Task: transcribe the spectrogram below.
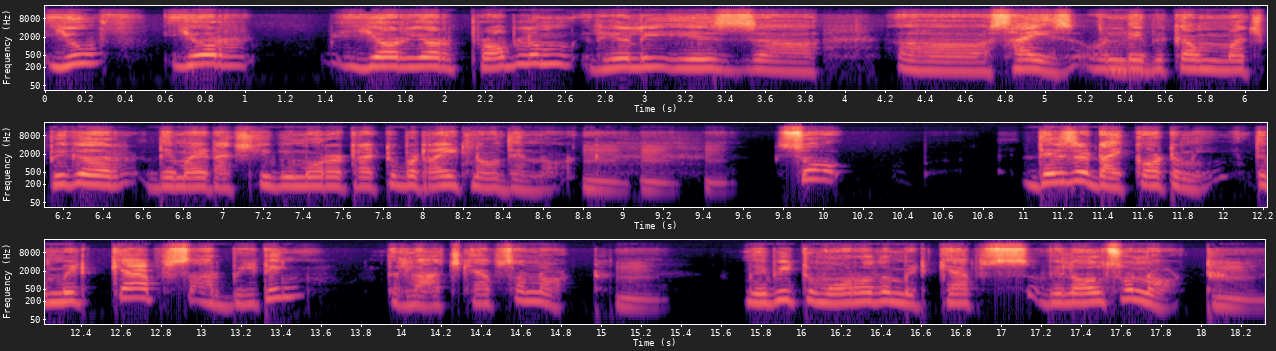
you, your, your, your problem really is uh, uh, size. When they become much bigger, they might actually be more attractive, but right now they're not. Hmm, hmm, hmm. So, there is a dichotomy. The mid caps are beating, the large caps are not. Hmm. Maybe tomorrow the mid caps will also not. Hmm.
